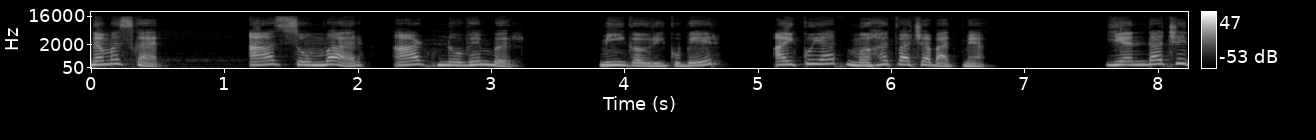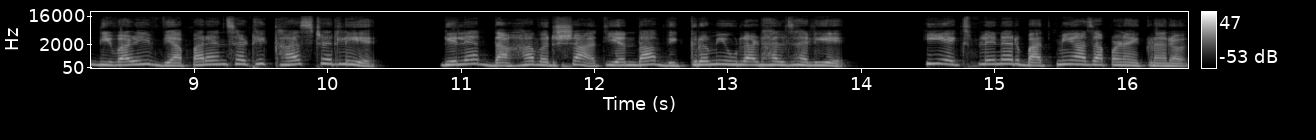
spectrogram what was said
नमस्कार. आज सोमवार आठ नोव्हेंबर. मी गौरी कुबेर. ऐकूयात महत्त्वाच्या बातम्या. यंदाची दिवाळी व्यापाऱ्यांसाठी खास ठरलीये. गेल्या दहा वर्षात यंदा विक्रमी उलाढाल झालीये. ही एक्सप्लेनर बातमी आज आपण ऐकणार आहोत.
